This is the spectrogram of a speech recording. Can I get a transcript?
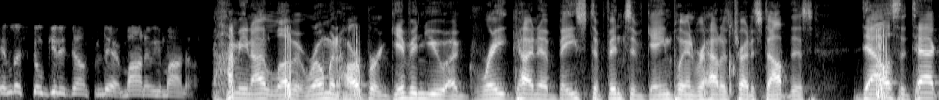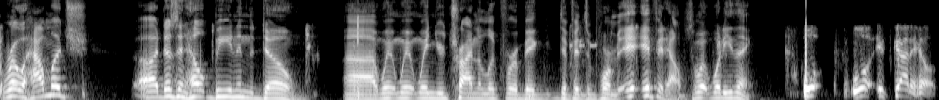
And let's go get it done from there, mano a mano. I mean, I love it. Roman Harper giving you a great kind of base defensive game plan for how to try to stop this Dallas attack. Ro, how much uh, does it help being in the dome uh, when, when when you're trying to look for a big defensive performance? If it helps, what what do you think? Well, well, it's got to help.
